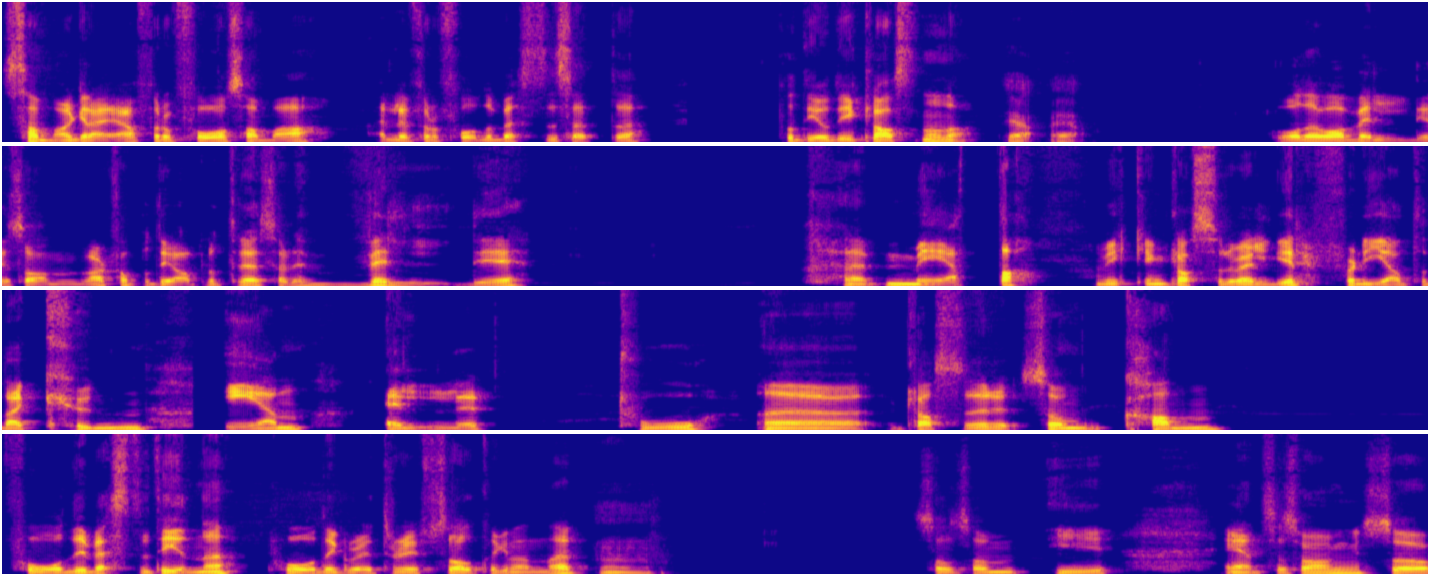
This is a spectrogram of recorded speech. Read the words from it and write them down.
samme greia for å få samme Eller for å få det beste settet på de og de klassene, da. Ja, ja. Og det var veldig sånn, i hvert fall på Diablo 3, så er det veldig eh, meta hvilken klasse du velger, fordi at det er kun én eller to uh, klasser som kan få de beste tidene på The Great Rifts og alt det greiene der. Mm. Sånn som i én sesong så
